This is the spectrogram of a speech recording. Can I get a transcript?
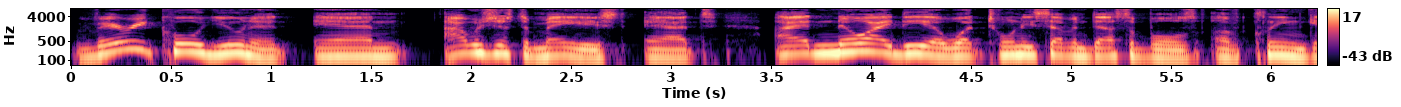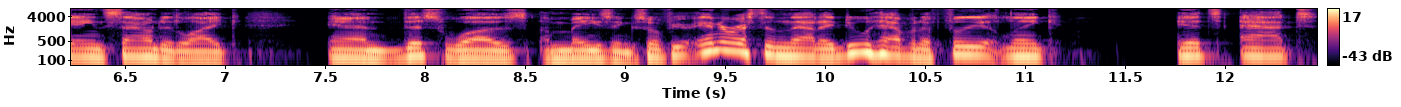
very cool unit, and I was just amazed at. I had no idea what 27 decibels of clean gain sounded like and this was amazing. So if you're interested in that, I do have an affiliate link. It's at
